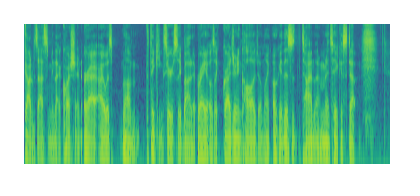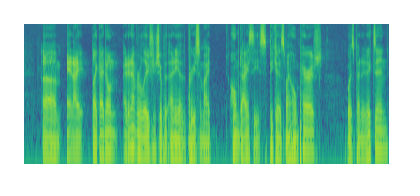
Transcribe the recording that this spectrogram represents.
God was asking me that question, or I, I was um, thinking seriously about it. Right, I was like graduating college. I'm like, okay, this is the time that I'm going to take a step. Um, and I like I don't I didn't have a relationship with any of the priests in my home diocese because my home parish was Benedictine.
